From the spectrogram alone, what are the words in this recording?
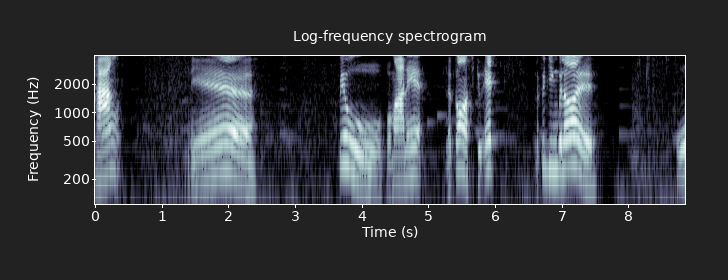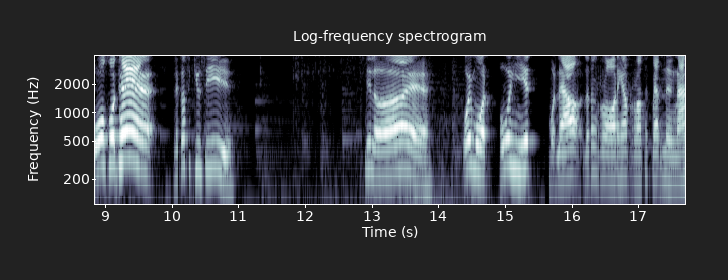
ค้าง นี่ปิ้วประมาณนี้ แล้วก็สกิล X แล้วก็ยิงไปเลยโหโคตรเท่ แล้วก็สกิล C นี่เลย โอ้ยหมด โอ้ยฮีทหมดแล้ว แล้วต้องรอนะครับ รอสักแป๊บหนึ่งนะ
